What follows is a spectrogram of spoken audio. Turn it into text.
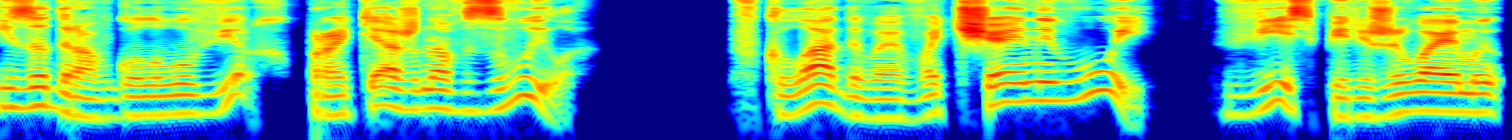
и, задрав голову вверх, протяжно взвыла, вкладывая в отчаянный вой весь переживаемый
